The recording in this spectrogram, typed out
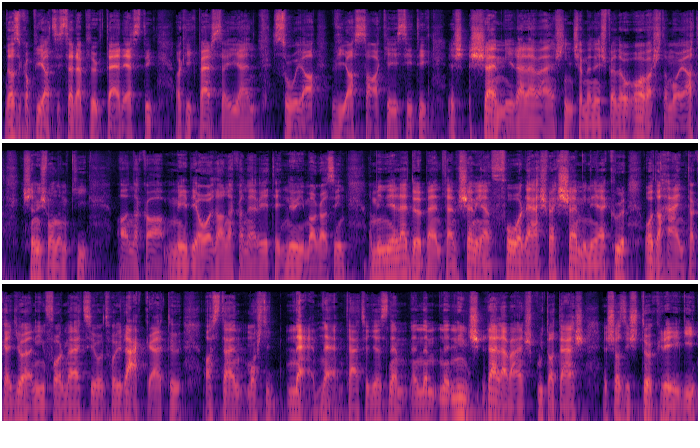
De azok a piaci szereplők terjesztik, akik persze ilyen szója viasszal készítik, és semmi releváns nincsen benne, és például olvastam olyat, és nem is mondom ki, annak a média oldalnak a nevét, egy női magazin, aminél ledöbbentem, semmilyen forrás, meg semmi nélkül odahánytak egy olyan információt, hogy rákkeltő. Aztán most így nem, nem, tehát hogy ez nem, nem, nem, nincs releváns kutatás, és az is tök régi,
